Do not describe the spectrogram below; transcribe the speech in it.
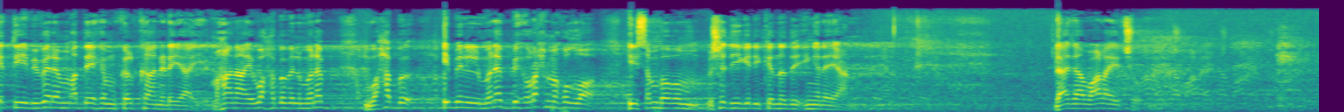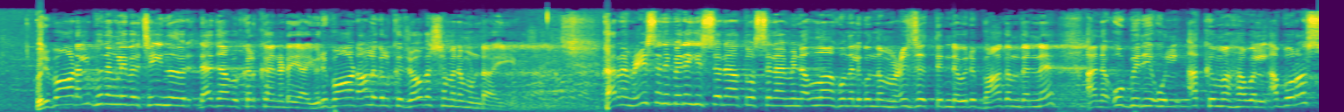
എത്തിയ വിവരം അദ്ദേഹം കേൾക്കാനിടയായി. മഹാനായ വഹബ് മുനബ് വഹബ് ഇബിൻ മുനബ്ബിഹ് റഹ്മഹുല്ല ഈ സംഭവം വിശദീകരിക്കുന്നത് ഇങ്ങനെയാണ്. രാജാവ് ആളയച്ചു ഒരുപാട് അത്ഭുതങ്ങൾ ഇവർ ചെയ്യുന്നത് രാജാവ് കേൾക്കാനിടയായി. ഒരുപാട് ആളുകൾക്ക് രോഗശമനം ഉണ്ടായി കാരണം ഈസ നബി അലൈഹി സ്വലാത്തു വസ്സലാമിന് അള്ളാഹു നൽകുന്ന മുഅ്ജിസത്തിന്റെ ഒരു ഭാഗം തന്നെ അന ഉബരി ഉൽ അക്മഹ വൽ അബ്റസ്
